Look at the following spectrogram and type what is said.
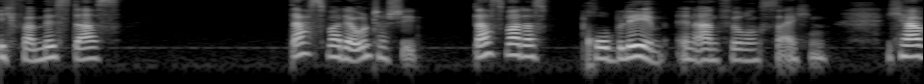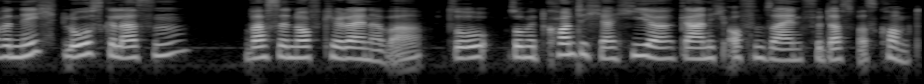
ich vermisse das. Das war der Unterschied. Das war das Problem, in Anführungszeichen. Ich habe nicht losgelassen, was in North Carolina war. So, somit konnte ich ja hier gar nicht offen sein für das, was kommt.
